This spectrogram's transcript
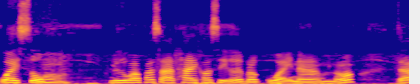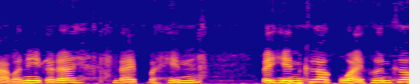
กล้วยสมหรือว่าภาษาไทยเขาสิเอิญว่ากล้วยน้ำเนาะ จ้าบันนี้ก็ได้ได้เห็นไปเห็นเครือกล้วยเพิ่นเครือ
